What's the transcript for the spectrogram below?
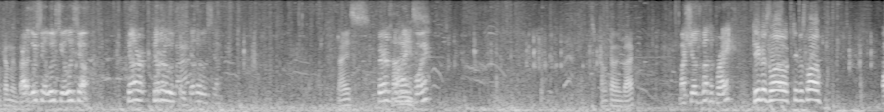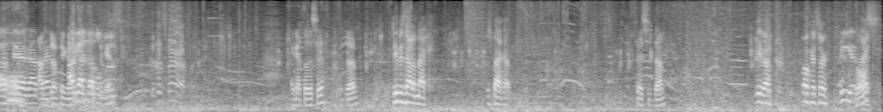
I'm coming Alright, back. Lucio, Lucio, Lucio. Kill her, kill her, Lucio, kill her, Lucio. Nice. Pharah's behind point. I'm coming back. My shield's about to break. Diva's low. Diva's low. Oh, I'm jumping. I got I'm double jumping in. boost. Get this Pharah. I got the Lucio. Good job. Diva's out of mech. Just back up. Trace is down. Diva. Focus her. you. Nice,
